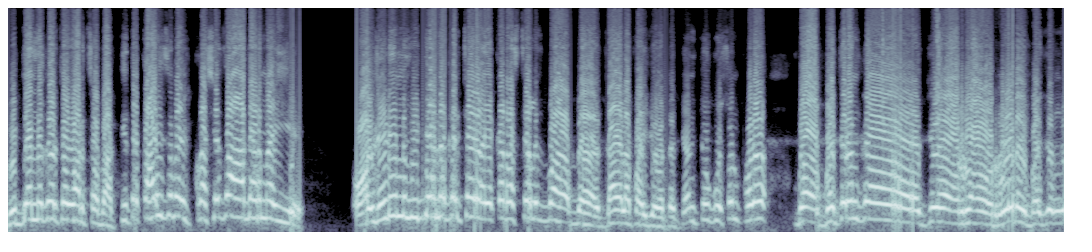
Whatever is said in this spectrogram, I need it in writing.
विद्यानगरचा वरचा भाग. तिथं काहीच नाही कशाचा आधार नाहीये. ऑलरेडी विद्यानगरच्या एका रस्त्याला जायला पाहिजे होतं. आणि तो घुसून फळ बजरंग जे रोड आहे बजरंग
